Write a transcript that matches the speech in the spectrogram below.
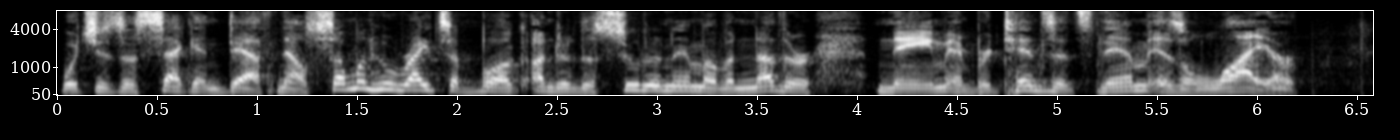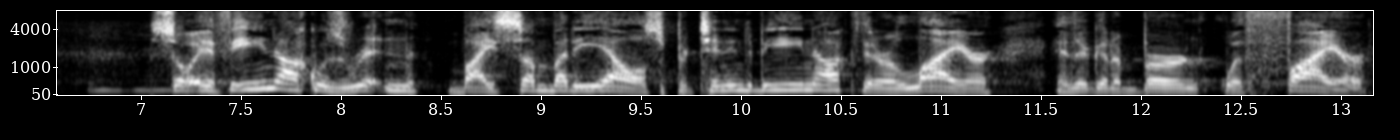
which is the second death. Now, someone who writes a book under the pseudonym of another name and pretends it's them is a liar. Mm-hmm. So if Enoch was written by somebody else pretending to be Enoch, they're a liar and they're going to burn with fire.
